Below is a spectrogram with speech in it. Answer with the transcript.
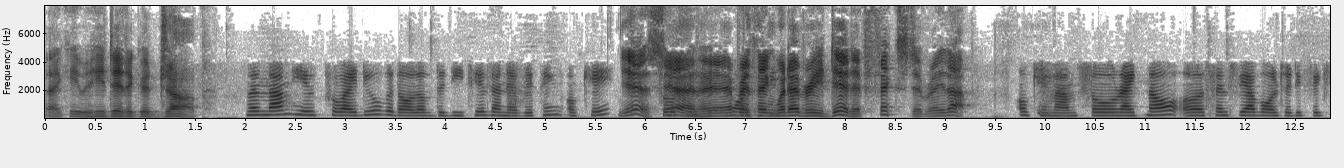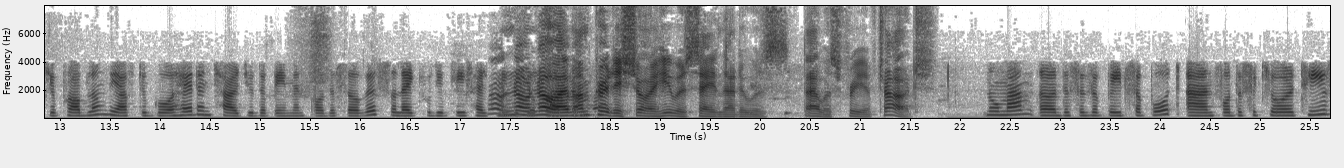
like he he did a good job. Well, ma'am, he'll provide you with all of the details and everything, okay? Yes, So yeah, and everything, already- whatever he did, it fixed it right up. Okay, ma'am. So right now, uh, since we have already fixed your problem, we have to go ahead and charge you the payment for the service. So, like, could you please help Oh, me? with no, your no, card I'm, I'm number? pretty sure he was saying that it was that was free of charge. No, ma'am. Uh, this is a paid support, and for the securities,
